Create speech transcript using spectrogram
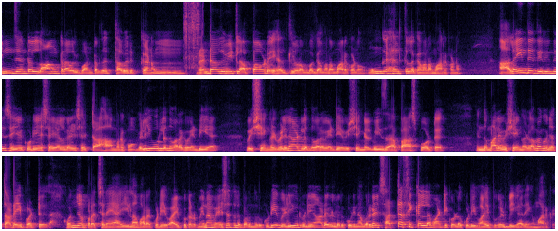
இன் ஜென்ரல் லாங் ட்ராவல் பண்ணுறது தவிர்க்கணும். ரெண்டாவது வீட்டில் அப்பாவுடைய ஹெல்த்தில் ரொம்ப கவனமாக இருக்கணும். உங்கள் ஹெல்த்தில் கவனமாக இருக்கணும். அலைந்து திரிந்து செய்யக்கூடிய செயல்கள் செட் ஆகாமல் இருக்கும். வெளியூர்லேருந்து வர வேண்டிய விஷயங்கள் வெளிநாட்டிலேருந்து வர வேண்டிய விஷயங்கள் வீசா பாஸ்போர்ட்டு இந்த மாதிரி விஷயங்கள் எல்லாமே கொஞ்சம் தடைப்பட்டு கொஞ்சம் பிரச்சனையாகிலாம் வரக்கூடிய வாய்ப்புகள் ஏன்னா மேஷத்தில் பிறந்திருக்கக்கூடிய வெளியூர் வெளிநாடுகளில் இருக்கக்கூடிய நபர்கள் சட்ட சிக்கலில் மாட்டிக்கொள்ளக்கூடிய வாய்ப்புகள் மிக அதிகமாக இருக்குது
